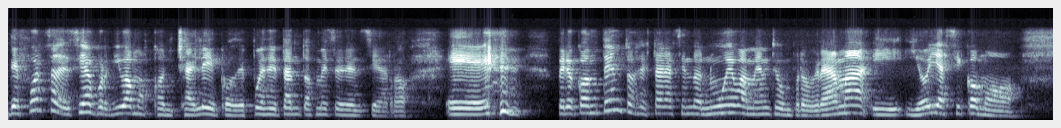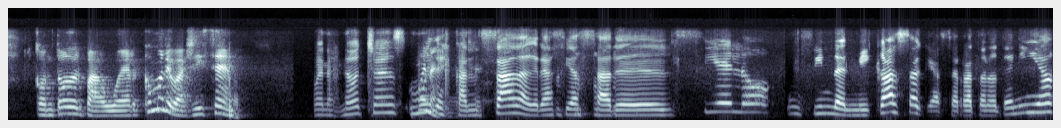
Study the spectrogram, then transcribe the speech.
de fuerza decía porque íbamos con chaleco después de tantos meses de encierro. Eh, pero contentos de estar haciendo nuevamente un programa y, hoy así como con todo el power. ¿Cómo le va, Gise? Buenas noches, muy descansada, gracias al cielo, un fin de en mi casa que hace rato no tenía,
